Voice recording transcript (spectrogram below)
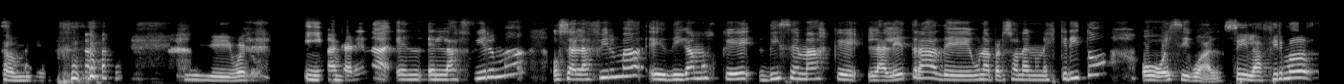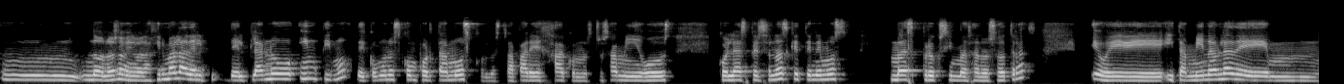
también. y bueno, y Macarena, en, en, la firma, o sea, la firma, eh, digamos que dice más que la letra de una persona en un escrito o es igual. Sí, la firma, mm, no, no es lo mismo. La firma la del, del, plano íntimo, de cómo nos comportamos con nuestra pareja, con nuestros amigos, con las personas que tenemos más próximas a nosotras. Eh, y también habla de, mm,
